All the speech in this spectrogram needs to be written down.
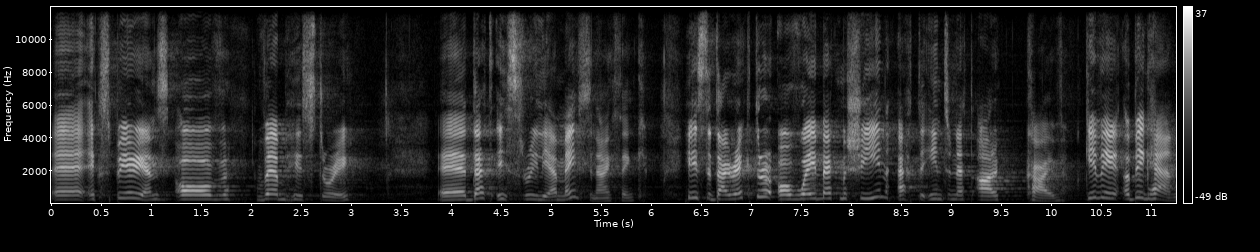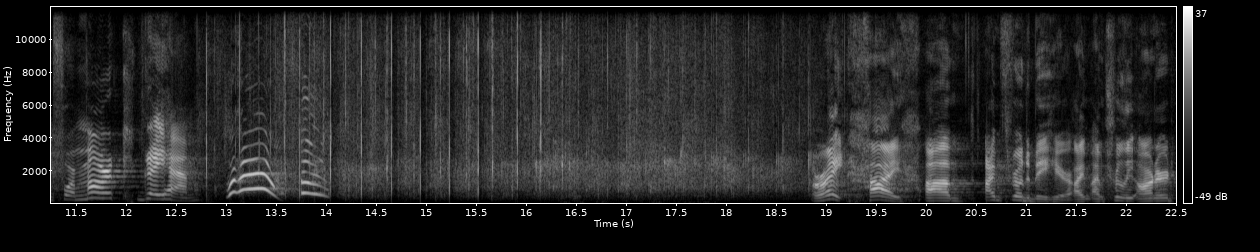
uh, experience of web history. Uh, that is really amazing, I think. He's the director of Wayback Machine at the Internet Archive. Give a big hand for Mark Graham. All right, hi. Um, I'm thrilled to be here. I'm, I'm truly honored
